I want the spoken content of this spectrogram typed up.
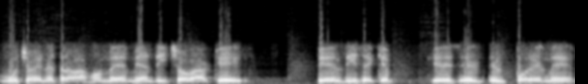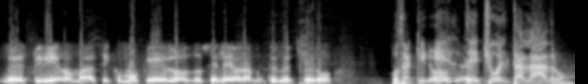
Muchos en el trabajo me, me han dicho, va, que, que él dice que que es él, él- por él me, me despidieron, va, así como que él lo, lo celebra, ¿me entendés? Pero... O sea, que no él sé. te echó el taladro.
